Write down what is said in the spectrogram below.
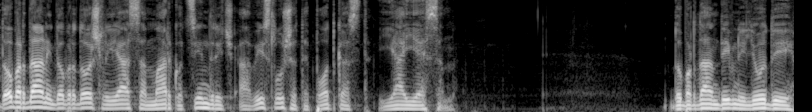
Dobar dan i dobrodošli, ja sam Marko Cindrić, a vi slušate podcast Ja jesam. Dobar dan divni ljudi,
